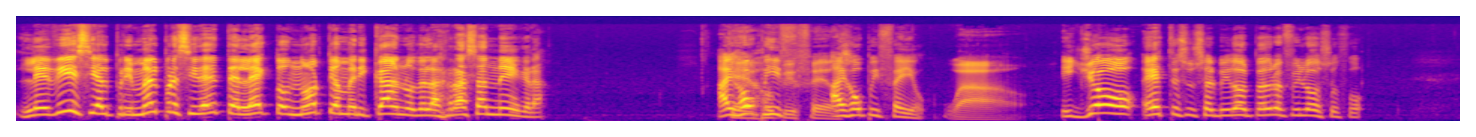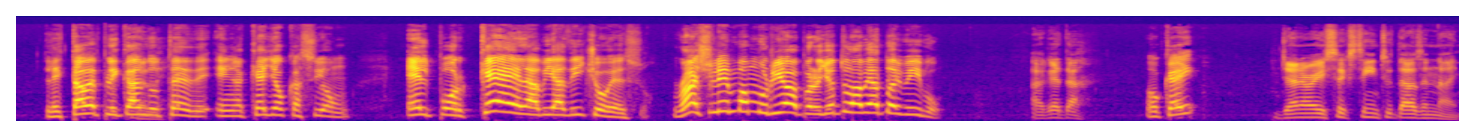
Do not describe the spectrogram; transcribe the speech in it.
le dice al primer presidente electo norteamericano de la raza negra, I hope, hope he, he fails. I hope he fail. Wow. Y yo, este su servidor, Pedro el Filósofo, le estaba explicando a ustedes en aquella ocasión el por qué él había dicho eso. Rush Limbaugh murió, pero yo todavía estoy vivo. Aquí está. ¿Ok? January 16, 2009.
